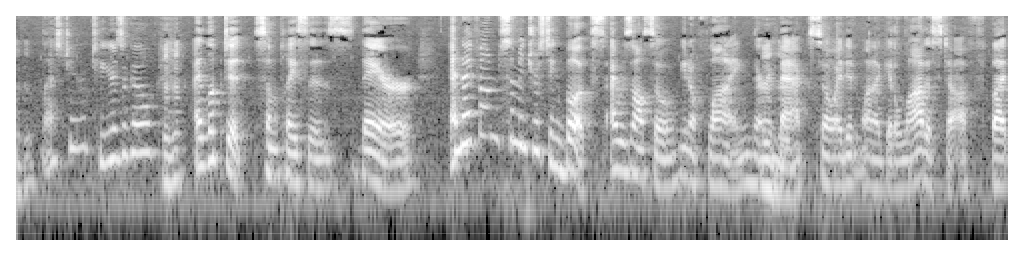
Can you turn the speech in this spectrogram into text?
Mhm. Last year, two years ago, Mhm. I looked at some places there, and I found some interesting books. I was also, you know, flying there and Mhm. back, so I didn't want to get a lot of stuff, but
